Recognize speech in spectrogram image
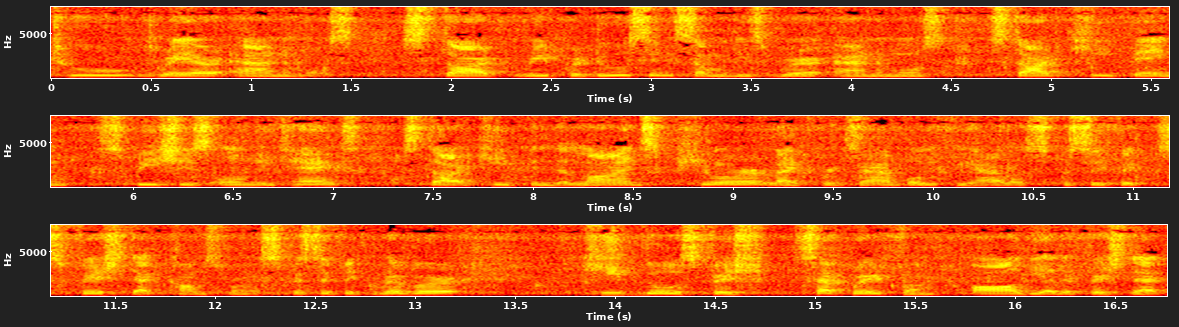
to rare animals start reproducing some of these rare animals, start keeping species only tanks, start keeping the lines pure. Like, for example, if you have a specific fish that comes from a specific river, keep those fish separate from all the other fish that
